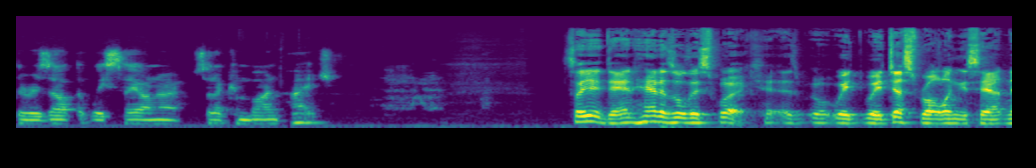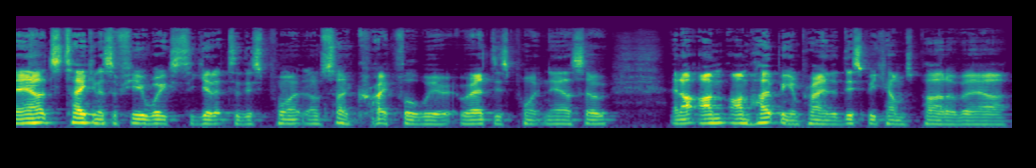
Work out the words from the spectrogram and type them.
the result that we see on a sort of combined page. So yeah, Dan, how does all this work? We're just rolling this out now. It's taken us a few weeks to get it to this point. I'm so grateful we're, we're at this point now. So, and I'm, I'm hoping and praying that this becomes part of our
